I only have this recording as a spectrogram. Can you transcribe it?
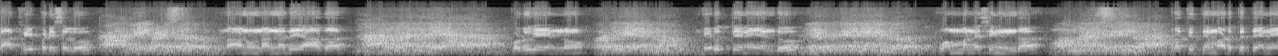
ಖಾತ್ರಿಪಡಿಸಲು ನಾನು ನನ್ನದೇ ಆದ ಕೊಡುಗೆಯನ್ನು ನೀಡುತ್ತೇನೆ ಎಂದು ಒಮ್ಮನಸ್ಸಿನಿಂದ ಪ್ರತಿಜ್ಞೆ ಮಾಡುತ್ತಿದ್ದೇನೆ.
